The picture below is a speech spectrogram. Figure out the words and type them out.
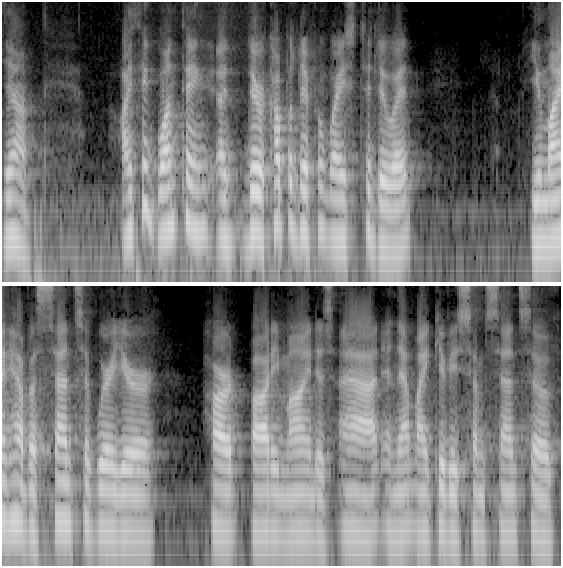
Yeah. I think one thing, uh, there are a couple different ways to do it. You might have a sense of where your heart, body, mind is at, and that might give you some sense of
